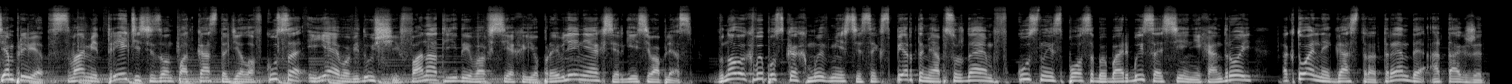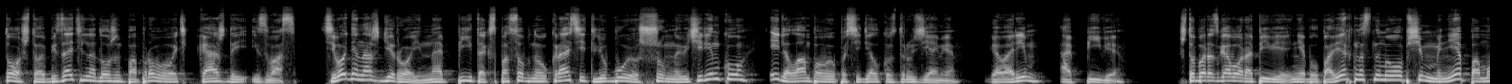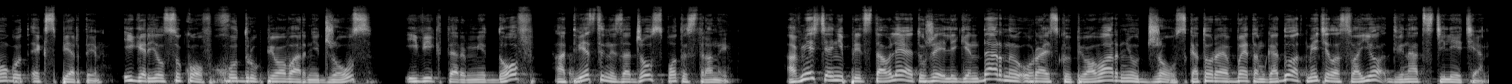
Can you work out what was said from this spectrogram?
Всем привет! С вами третий сезон подкаста «Дело вкуса» и я его ведущий, фанат еды во всех ее проявлениях Сергей Сивопляс. В новых выпусках мы вместе с экспертами обсуждаем вкусные способы борьбы с осенней хандрой, актуальные гастротренды, а также то, что обязательно должен попробовать каждый из вас. Сегодня наш герой – напиток, способный украсить любую шумную вечеринку или ламповую посиделку с друзьями. Говорим о пиве. Чтобы разговор о пиве не был поверхностным и общим, мне помогут эксперты. Игорь Елсуков, худрук пивоварни Jaws, и Виктор Медов, ответственный за Jaws spot ы страны. А вместе они представляют уже легендарную уральскую пивоварню Jaws, которая в этом году отметила свое 12-летие.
